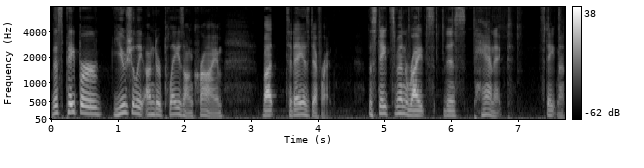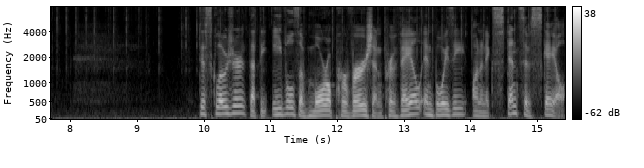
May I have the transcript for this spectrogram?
This paper usually underplays on crime, but today is different. The Statesman writes this panicked statement Disclosure that the evils of moral perversion prevail in Boise on an extensive scale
